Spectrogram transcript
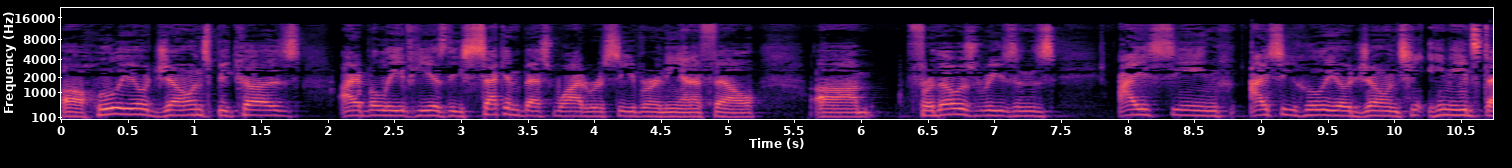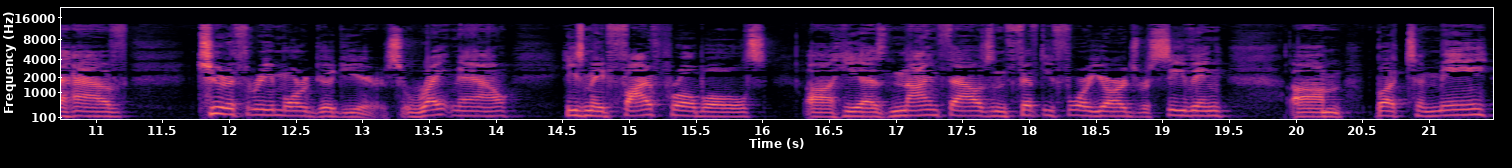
Uh, Julio Jones, because I believe he is the second best wide receiver in the NFL. Um, for those reasons, I see I see Julio Jones. He, he needs to have two to three more good years. Right now, he's made five Pro Bowls. Uh, he has 9,054 yards receiving. Um, but to me,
